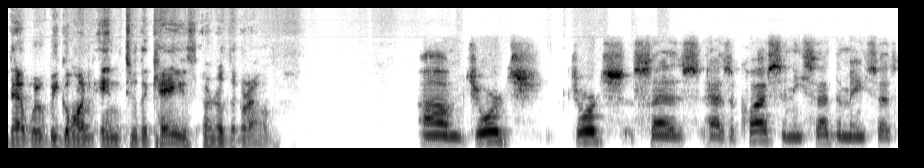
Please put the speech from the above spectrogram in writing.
that we'll be going into the caves under the ground. Um, George George says has a question. He said to me, he says,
